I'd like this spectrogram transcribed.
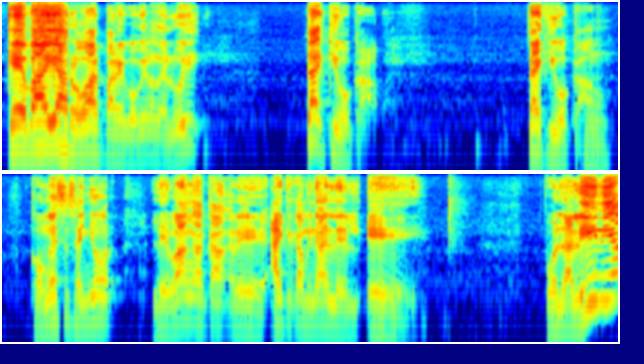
que vaya a robar para el gobierno de Luis, está equivocado. Está equivocado. Mm. Con ese señor le van a, hay que caminarle eh, por la línea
